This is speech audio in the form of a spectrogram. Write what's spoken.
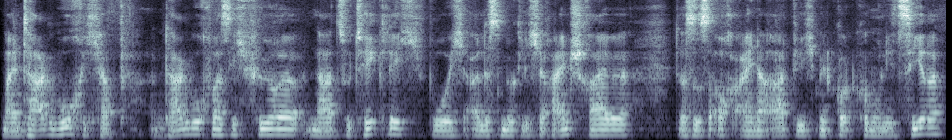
Mein Tagebuch, ich habe ein Tagebuch, was ich führe, nahezu täglich, wo ich alles Mögliche reinschreibe. Das ist auch eine Art, wie ich mit Gott kommuniziere,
